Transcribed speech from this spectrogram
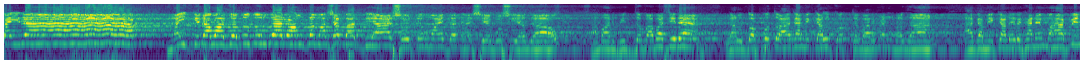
ভাইরা, মাইকের আওয়াজ যত দুর্গা রং তামাশা বাদ দিয়া আসো তো ময়দানে এসে বসিয়া যাও। আমার বৃদ্ধ বাবাজিরা গাল গপ্প তো আগামীকাল করতে পারবেন বাজান আগামীকালের এখানে মাহফিল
